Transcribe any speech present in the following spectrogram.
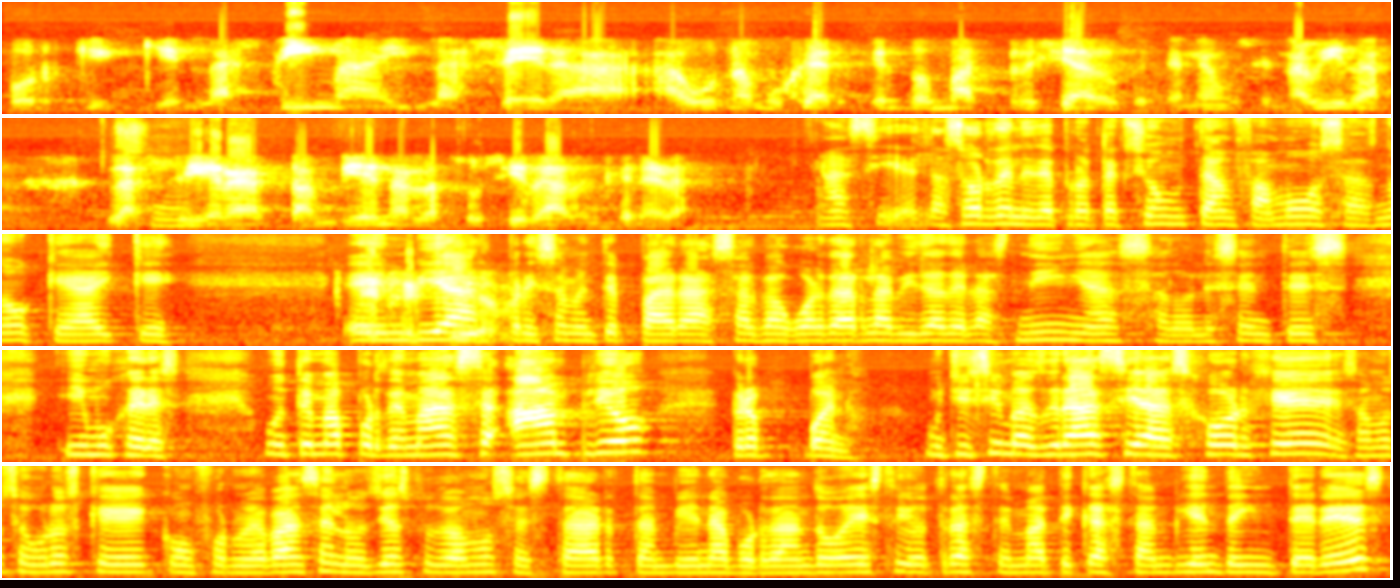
porque quien lastima y lacera a una mujer, que es lo más preciado que tenemos en la vida, lacera también a la sociedad en general. Así es, las órdenes de protección tan famosas, ¿no? Que hay que enviar precisamente para salvaguardar la vida de las niñas, adolescentes y mujeres. Un tema por demás amplio, pero bueno, muchísimas gracias Jorge. Estamos seguros que conforme avancen los días pues vamos a estar también abordando esto y otras temáticas también de interés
